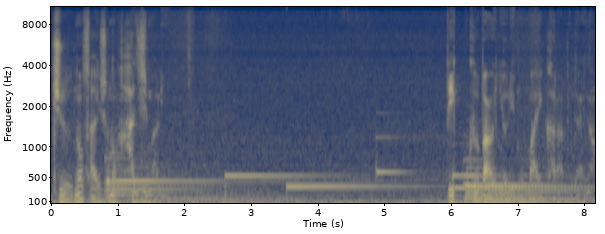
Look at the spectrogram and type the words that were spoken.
宙の最初の始まり。ビッグバンよりも前からみたいな。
